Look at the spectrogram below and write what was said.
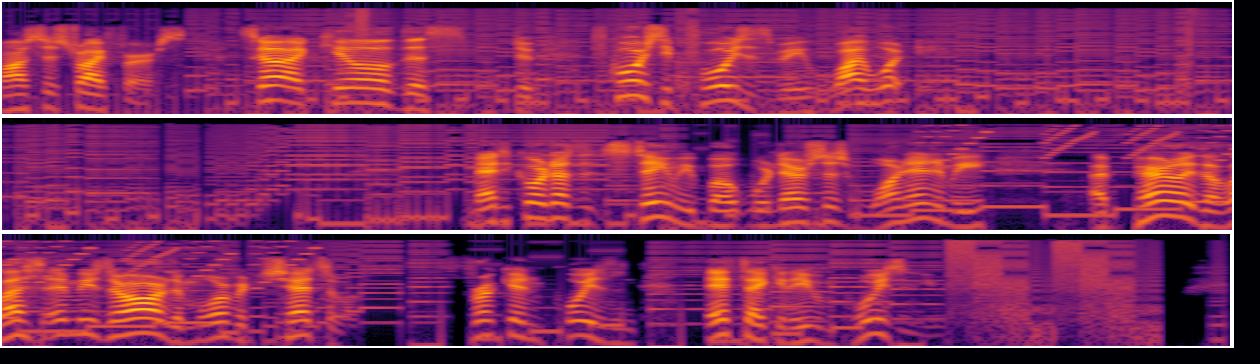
Monster strike first. Let's go and kill this dude. Of course he poisons me. Why wouldn't he? Manticore doesn't sting me, but when there's just one enemy, apparently the less enemies there are, the more of a chance of a freaking poison, if they can even poison you.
